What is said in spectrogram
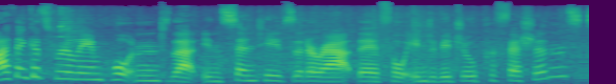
I think it's really important that incentives that are out there for individual professions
